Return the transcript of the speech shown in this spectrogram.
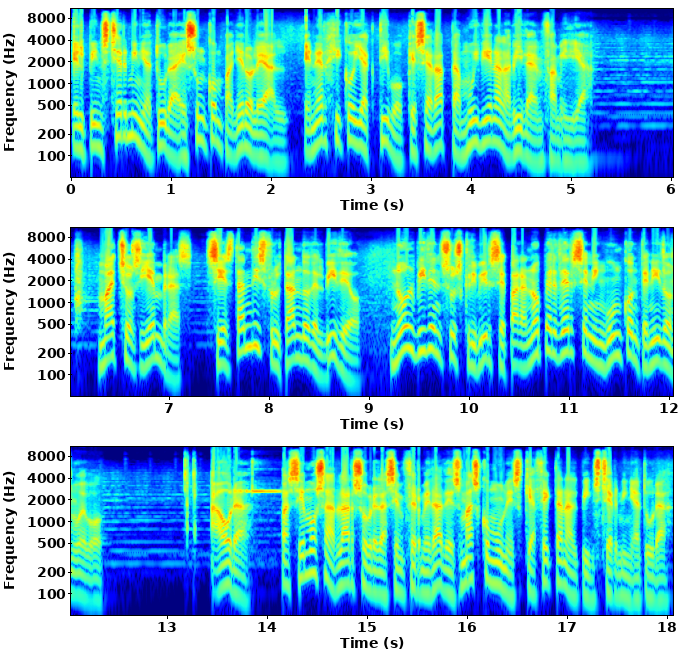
El pincher miniatura es un compañero leal, enérgico y activo que se adapta muy bien a la vida en familia. Machos y hembras, si están disfrutando del vídeo, no olviden suscribirse para no perderse ningún contenido nuevo. Ahora, pasemos a hablar sobre las enfermedades más comunes que afectan al pincher miniatura.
